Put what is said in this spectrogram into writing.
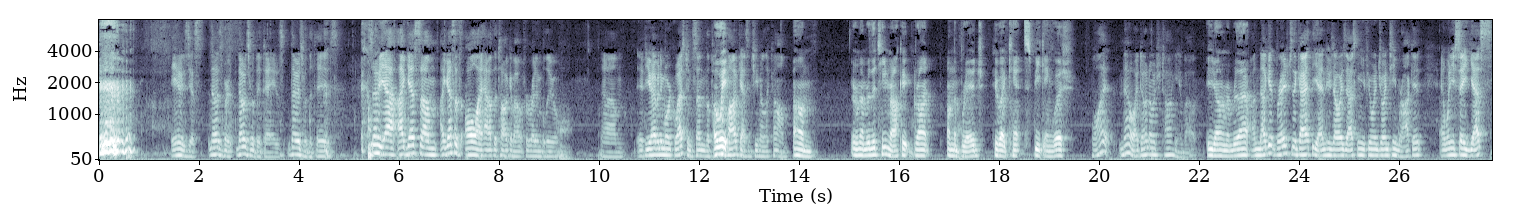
It was just those were those were the days. Those were the days. So yeah, I guess um I guess that's all I have to talk about for red and blue. Um, if you have any more questions, send the Oh, wait. podcast at gmail.com. Um, remember the Team Rocket grunt on the bridge who like can't speak English? What? No, I don't know what you're talking about. You don't remember that? On Nugget Bridge, the guy at the end who's always asking if you want to join Team Rocket, and when you say yes,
